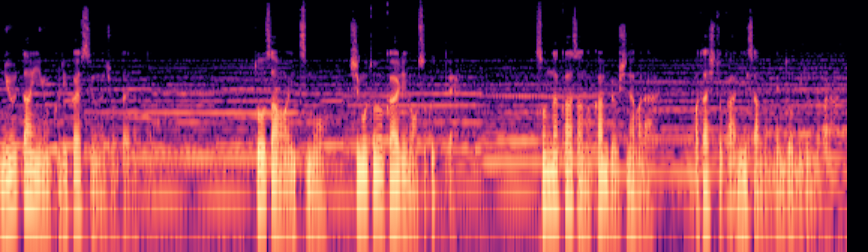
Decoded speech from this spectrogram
入退院を繰り返すような状態だった父さんはいつも仕事の帰りが遅くってそんな母さんの看病しながら私とか兄さんの面倒を見るんだから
